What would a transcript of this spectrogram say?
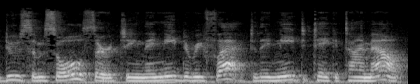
do some soul searching. They need to reflect. They need to take a time out.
